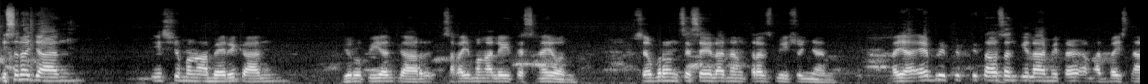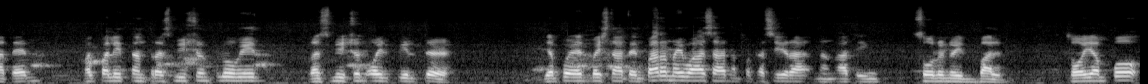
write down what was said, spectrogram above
Isa na dyan is yung mga American, European car, saka yung mga latest ngayon. Sobrang sesela ng transmission yan. Kaya every 50,000 kilometer ang advice natin, magpalit ng transmission fluid, transmission oil filter. Yan po advice natin para maiwasan ang pagkasira ng ating solenoid valve. So yan po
